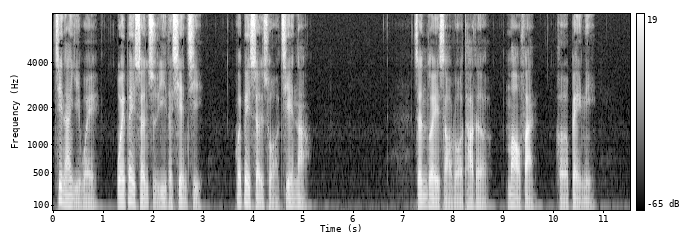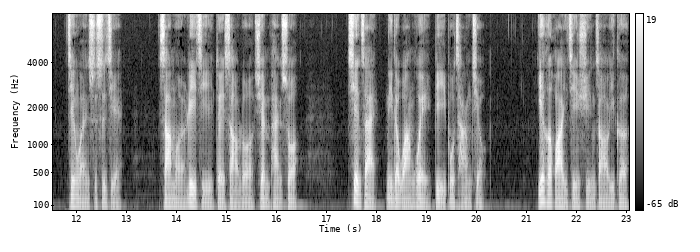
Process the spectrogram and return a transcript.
竟然以为违背神旨意的献祭会被神所接纳。针对扫罗他的冒犯和悖逆，经文十四节，撒母耳立即对扫罗宣判说：“现在你的王位必不长久。耶和华已经寻找一个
